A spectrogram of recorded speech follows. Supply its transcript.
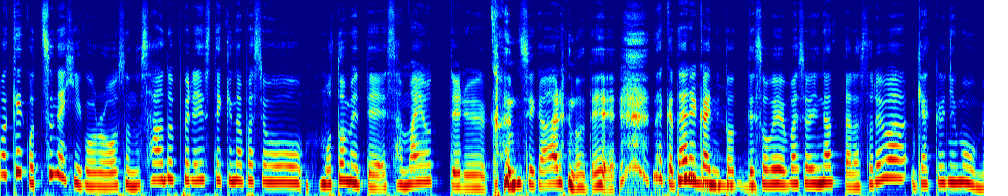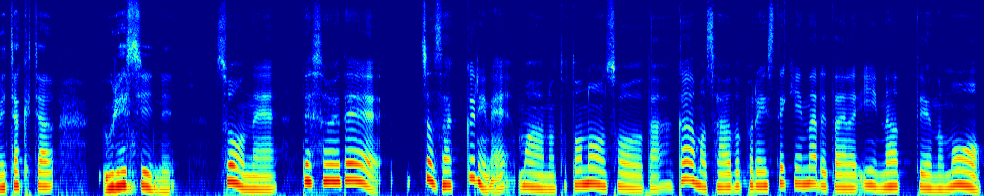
は結構常日頃そのサードプレイス的な場所を求めてさまよってる感じがあるので なんか誰かにとってそういう場所になったらそれは逆にもうめちゃくちゃ嬉しいね。そうね。でそれでじゃあざっくりね、まあ、あの整うソーダが、まあ、サードプレイス的になれたらいいなっていうのも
